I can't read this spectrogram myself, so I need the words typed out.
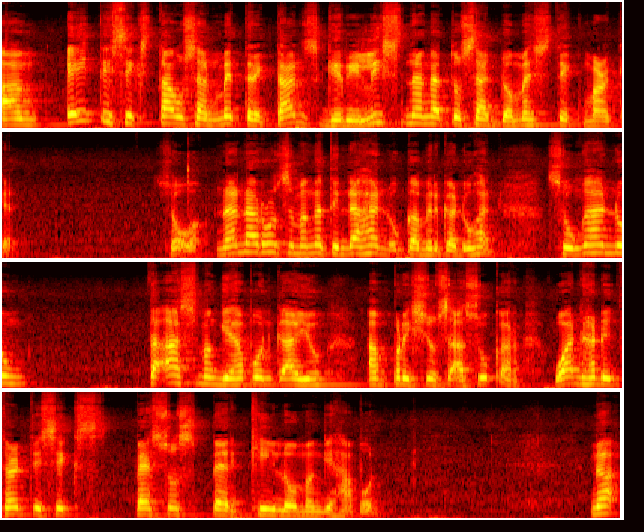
Ang 86,000 metric tons girelease na nga to sa domestic market. So, nanaroon sa mga tindahan o kamerkaduhan. So, nga nung taas manggihapon kayo ang presyo sa asukar, 136 pesos per kilo manggihapon. Nga,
